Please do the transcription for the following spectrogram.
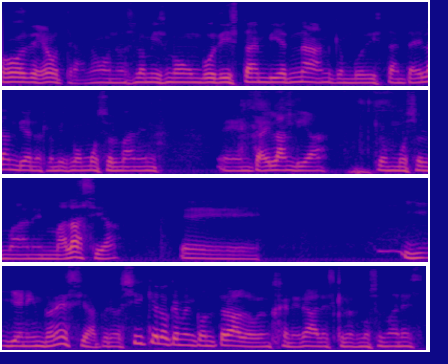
o de otra, ¿no? No es lo mismo un budista en Vietnam que un budista en Tailandia, no es lo mismo un musulmán en, en Tailandia que un musulmán en Malasia eh, y, y, en Indonesia, pero sí que lo que me he encontrado en general es que los musulmanes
